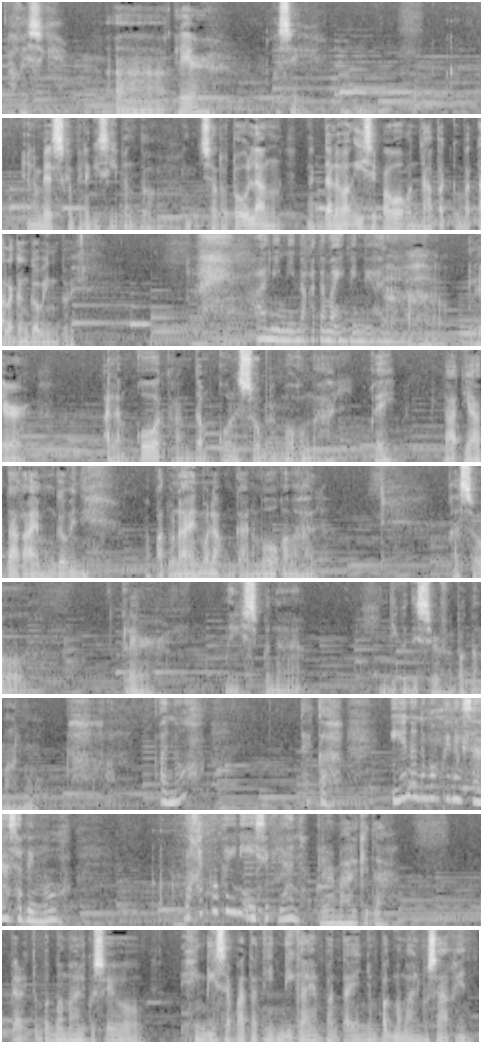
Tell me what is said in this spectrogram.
Okay, sige. Ah, Claire, ano kasi, um, ilang beses kang pinag-isipan to. Sa totoo lang, nagdalawang isip ako kung dapat ko ba talagang gawin to eh. Han, hindi na kita maintindihan. Ah, Claire, alam ko at ramdam ko na sobrang mo akong mahal. Okay? Lahat yata kaya mong gawin eh. Papatunayan mo lang kung gaano mo ako kamahal. Kaso, Claire, naisip ko na hindi ko deserve ang pagmamahal mo. Ano? Teka, iyan ano bang pinagsasabi mo? Bakit mo ba iniisip yan? Claire, mahal kita. Pero itong pagmamahal ko sa'yo, hindi sapat at hindi kayang pantayan yung pagmamahal mo sa akin.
